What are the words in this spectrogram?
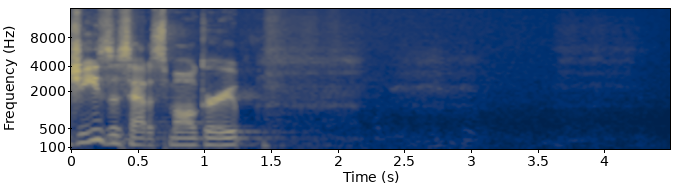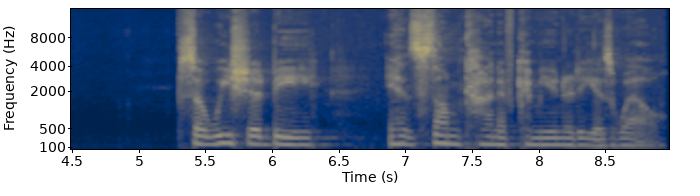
Jesus had a small group. So we should be in some kind of community as well.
